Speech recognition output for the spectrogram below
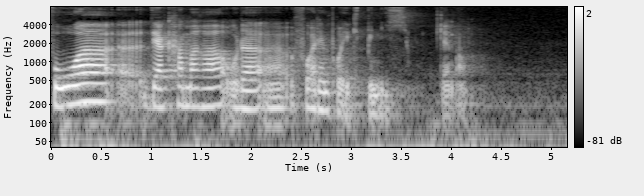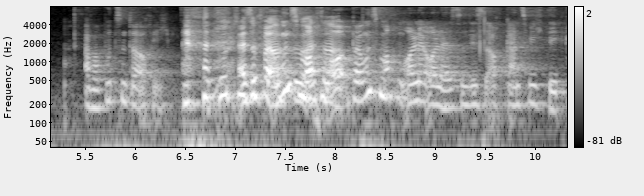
vor äh, der Kamera oder äh, vor dem Projekt bin ich. Genau. Aber putzen tue auch ich. Putzen also bei uns, machen, also bei uns machen alle alles und das ist auch ganz wichtig.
